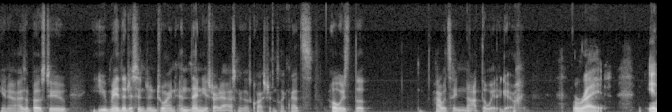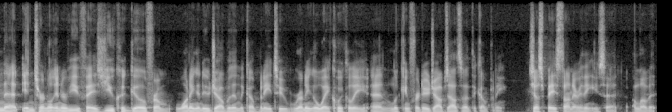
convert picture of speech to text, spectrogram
you know, as opposed to you made the decision to join and then you start asking those questions. Like that's always the, I would say, not the way to go. Right in that internal interview phase, you could go from wanting a new job within the company to running away quickly and looking for new jobs outside the company, just based on everything you said. I love it.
